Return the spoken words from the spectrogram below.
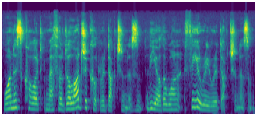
One is called methodological reductionism, the other one theory reductionism.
